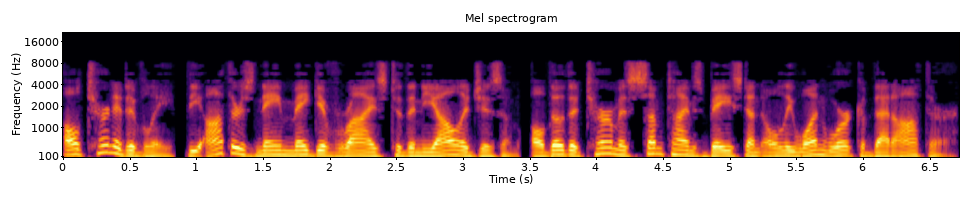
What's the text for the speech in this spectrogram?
Alternatively, the author's name may give rise to the neologism, although the term is sometimes based on only one work of that author.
